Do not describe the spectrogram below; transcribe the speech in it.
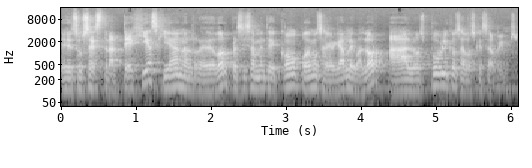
eh, sus estrategias giran alrededor precisamente de cómo podemos agregarle valor a los públicos a los que servimos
